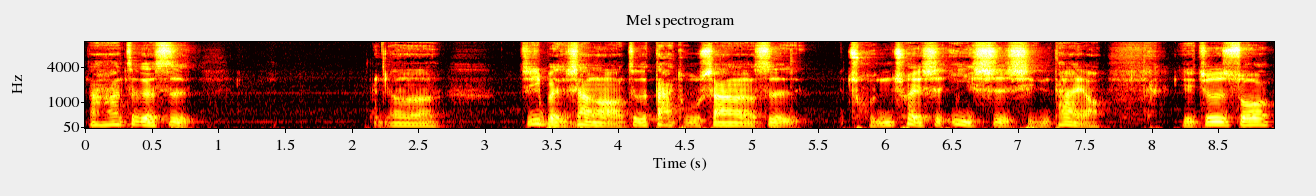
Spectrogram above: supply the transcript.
那他这个是呃。基本上啊，这个大屠杀呢是纯粹是意识形态哦，也就是说，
